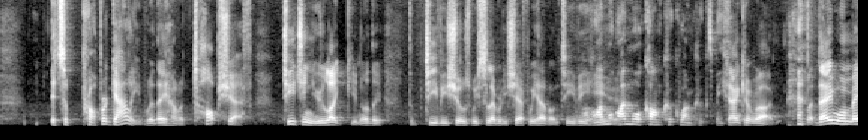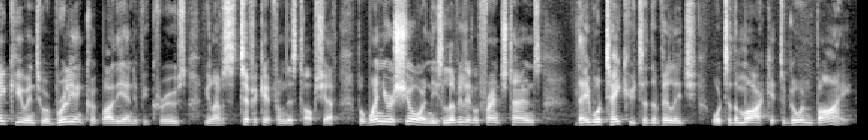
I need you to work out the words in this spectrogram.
it's a proper galley where they have a top chef teaching you, like you know the, the TV shows we celebrity chef we have on TV here. I'm, I'm more can't cook, won't cook to be fair. Can't cook right. but they will make you into a brilliant cook by the end of your cruise. You'll have a certificate from this top chef. But when you're ashore in these lovely little French towns, they will take you to the village or to the market to go and buy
